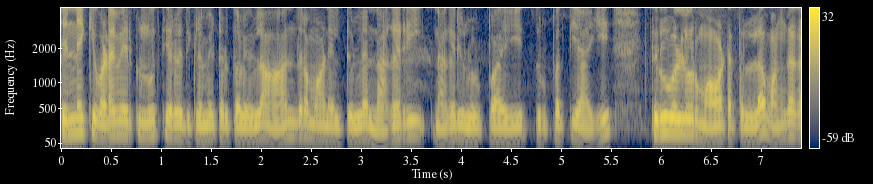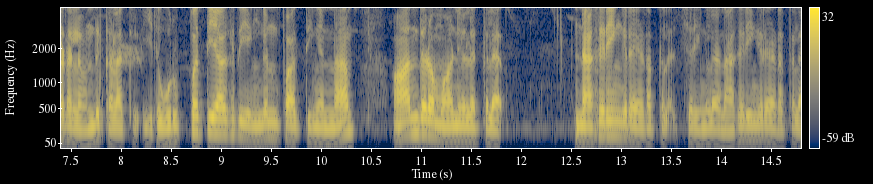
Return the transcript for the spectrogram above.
சென்னைக்கு வடமேற்கு நூற்றி அறுபது கிலோமீட்டர் தொலைவில் ஆந்திர மாநிலத்தில் உள்ள நகரி நகரில் உற்பத்தி உற்பத்தியாகி திருவள்ளூர் மாவட்டத்தில் உள்ள வங்கக்கடலை வந்து கலக்கு. இது உற்பத்தியாகுது எங்கன்னு பார்த்தீங்கன்னா ஆந்திர மாநிலத்தில். நகரிங்கிற இடத்துல சரிங்களா? நகரிங்கிற இடத்துல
